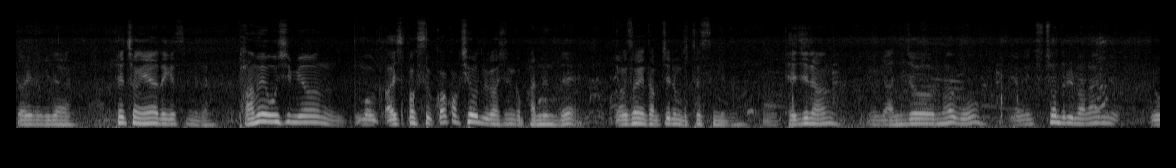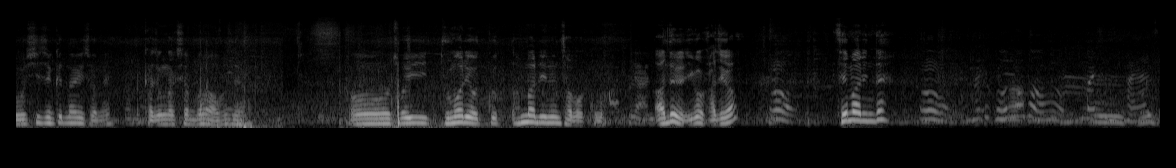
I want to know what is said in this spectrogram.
저희는 그냥 퇴청해야 되겠습니다 밤에 오시면 뭐 아이스박스 꽉꽉 채워 들 가시는 거 봤는데 영상에 담지는 못했습니다 어, 대지랑 여기 안전하고 여기 추천드릴 만한 요 시즌 끝나기 전에 가족 낚시 한번 와보세요 어 저희 두 마리 얻고 한 마리는 잡았고 아들 이거 가져가? 어, 세 마리인데? 어. 구워 먹어. 무슨 맛인지 봐야지.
